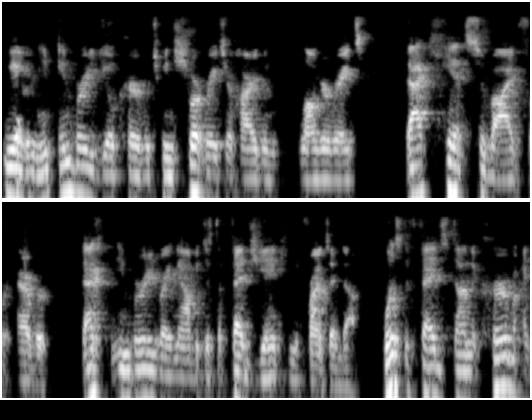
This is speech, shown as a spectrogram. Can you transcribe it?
we have an inverted yield curve, which means short rates are higher than longer rates. That can't survive forever that's inverted right now because the Fed's yanking the front end up. Once the Fed's done the curve, I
